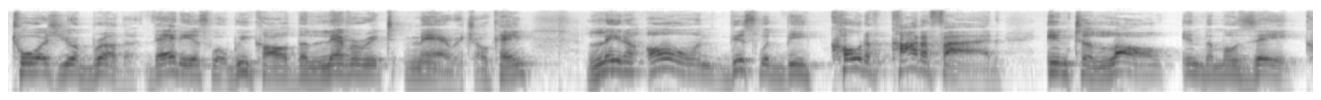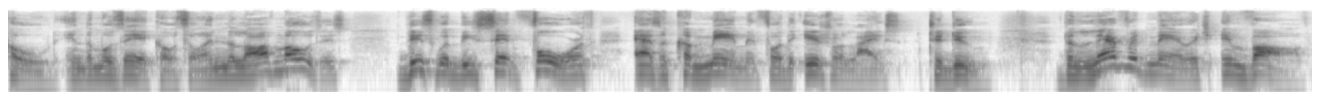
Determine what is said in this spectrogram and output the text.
towards your brother. That is what we call the levirate marriage, okay? Later on, this would be codified into law in the Mosaic Code, in the Mosaic Code. So in the law of Moses, this would be set forth as a commandment for the Israelites to do. The levirate marriage involved,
